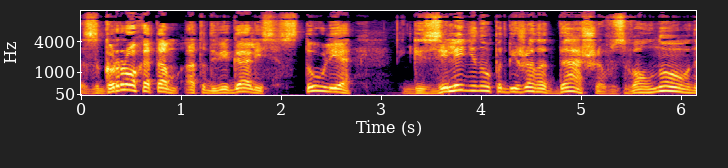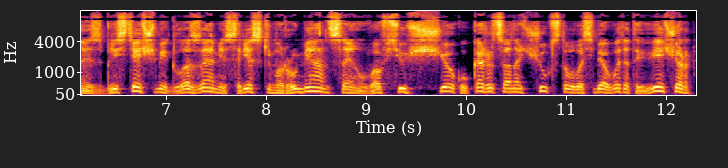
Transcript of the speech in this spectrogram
с грохотом отодвигались стулья — к Зеленину подбежала Даша, взволнованная, с блестящими глазами, с резким румянцем во всю щеку. Кажется, она чувствовала себя в этот вечер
